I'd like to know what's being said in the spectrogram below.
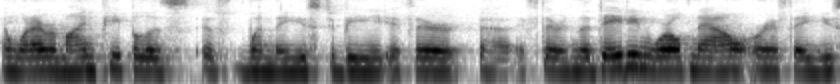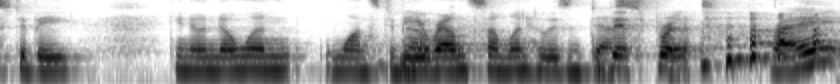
And what I remind people is, is when they used to be, if they're uh, if they're in the dating world now, or if they used to be, you know, no one wants to be No. around someone who is desperate, Desperate. right?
